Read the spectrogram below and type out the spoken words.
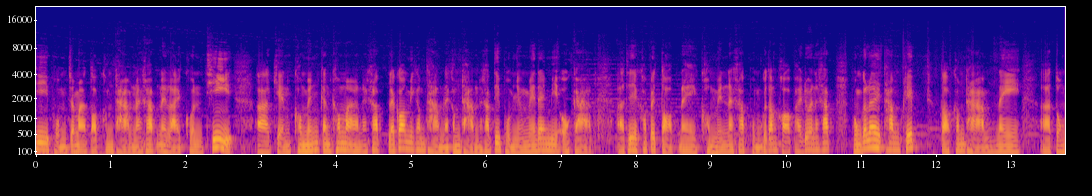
ที่ผมจะมาตอบคำถามนะครับในหลายคนที่เขียนคอมเมนต์กันเข้ามานะครับแล้วก็มีคำถามหลายคำถามนะครับที่ผมยังไม่ได้มีโอกาสที่จะเข้าไปตอบในคอมเมนต์นะครับผมก็ต้องขออภัยด้วยนะครับผมก็เลยทำคลิปตอบคำถามในตรง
